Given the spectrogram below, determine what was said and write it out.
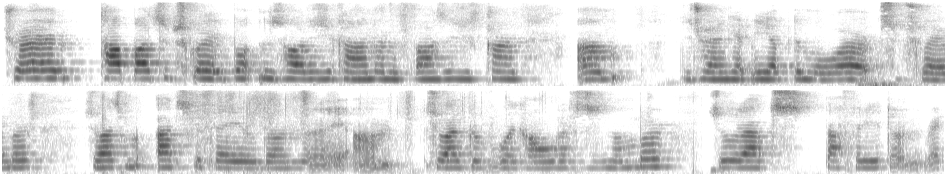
try and tap that subscribe button as hard as you can and as fast as you can um, to try and get me up to more subscribers. So that's that's the video done. Um, so I've given away Colin Griffiths' number. So that's that video done. Right.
